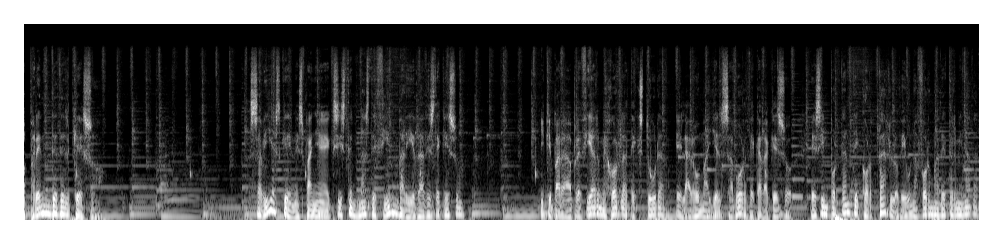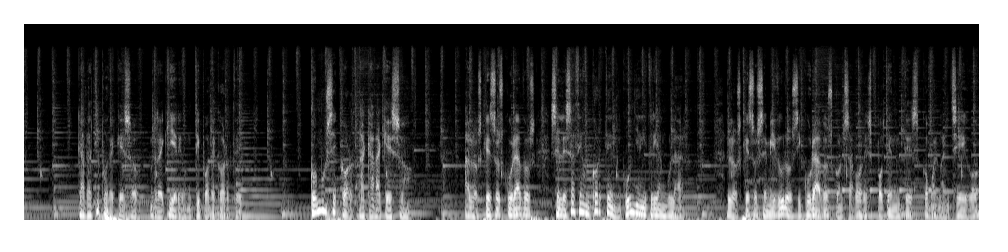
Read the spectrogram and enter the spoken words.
Aprende del queso. ¿Sabías que en España existen más de 100 variedades de queso? Y que para apreciar mejor la textura, el aroma y el sabor de cada queso es importante cortarlo de una forma determinada. Cada tipo de queso requiere un tipo de corte. ¿Cómo se corta cada queso? A los quesos curados se les hace un corte en cuña y triangular. Los quesos semiduros y curados con sabores potentes como el manchego,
